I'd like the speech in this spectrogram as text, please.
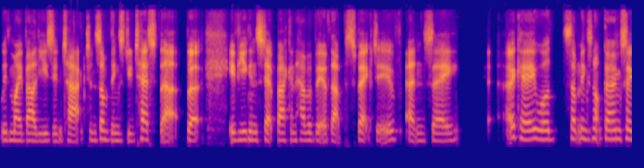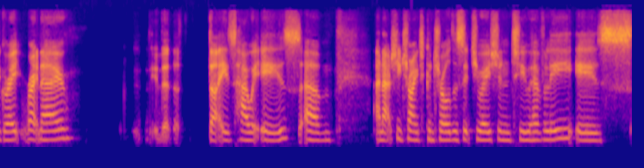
with my values intact and some things do test that but if you can step back and have a bit of that perspective and say okay well something's not going so great right now. That that is how it is. Um, and actually trying to control the situation too heavily is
